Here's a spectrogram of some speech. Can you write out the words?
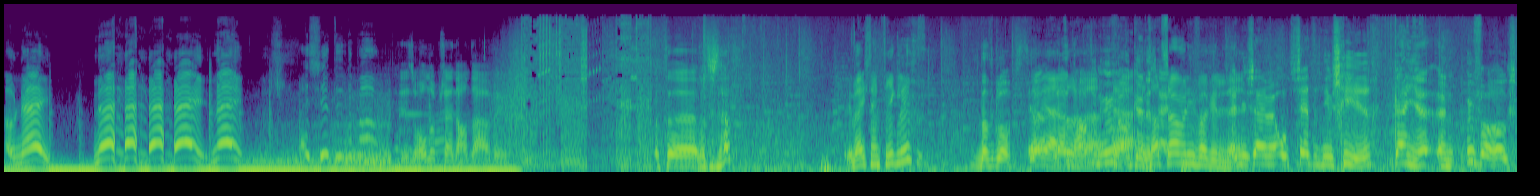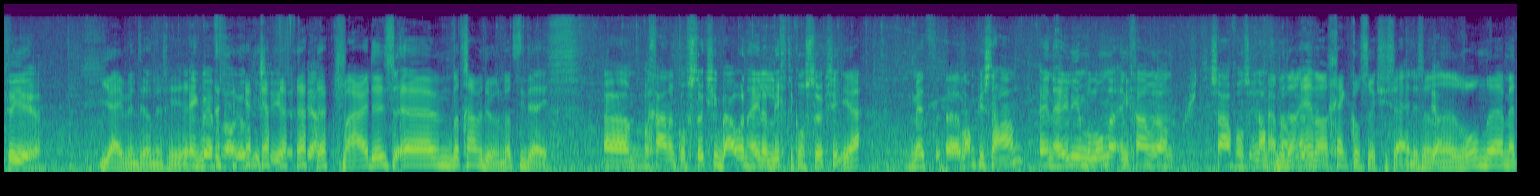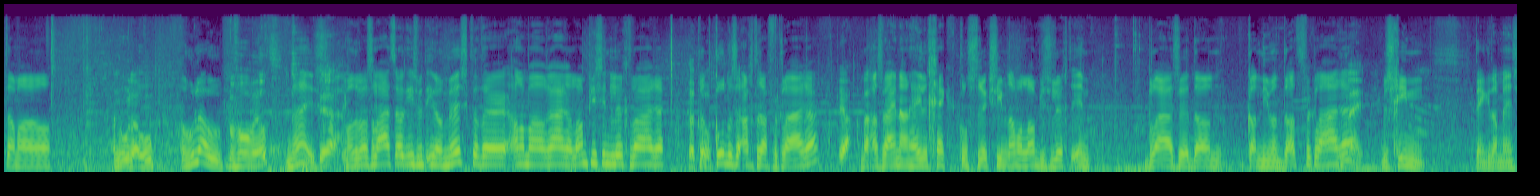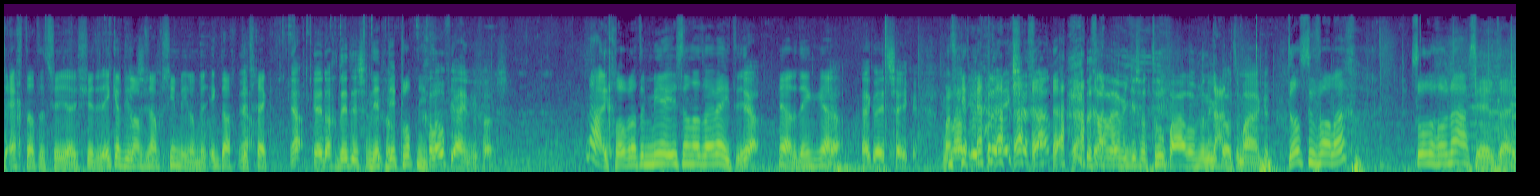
Oh nee! Nee! Nee! Hij zit in de boom. Dit is 100% de handhaving. Wat, eh, wat is dat? Wij zijn het priklicht? Dat klopt. Oh ja, dat toch had wel. een UFO Ja, kunnen zijn. zomaar niet van kunnen zijn. En nu zijn we ontzettend nieuwsgierig. Kan je een UFO-hoax creëren? Jij bent heel nieuwsgierig. Ik ben vooral heel nieuwsgierig. Ja. Maar dus, ehm, wat gaan we doen? Wat is het idee? Ehm, we gaan een constructie bouwen, een hele lichte constructie. Ja? Met eh, lampjes eraan en heliumballonnen. En die gaan we dan s'avonds in Ja, het Amsterdam moet dan echt wel gekke constructies zijn. Dus een, Ja. ronde met allemaal Een hula hoop een hula hoop. bijvoorbeeld. Nice. Ja. Want er was laatst ook iets met Elon Musk dat er allemaal rare lampjes in de lucht waren. Dat Dat konden ze achteraf verklaren. Ja. Maar als wij nou een hele gekke constructie met allemaal lampjes lucht in blazen, dan kan niemand dat verklaren. Nee. Misschien denken dan mensen echt dat het serieus shit is. Ik heb die nou gezien bij Elon Musk. Ik dacht, Ja. dit is gek. ja, jij dacht dit is een Dit, UFO. dit klopt niet. Geloof jij in UFO's? Nou, ik geloof dat er meer is dan dat wij weten. Ja. Ja, dat denk ik ja. Ja. ja, ik weet het zeker. Maar laten we naar de action gaan. Dan gaan we eventjes wat troep halen om een UFO Nou. te maken. Dat is toevallig. Stonden gewoon naast de hele tijd.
